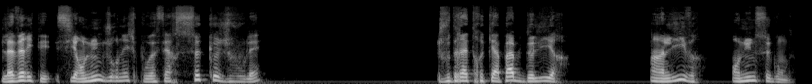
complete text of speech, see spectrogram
La vérité, si en une journée je pouvais faire ce que je voulais, je voudrais être capable de lire un livre en une seconde.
